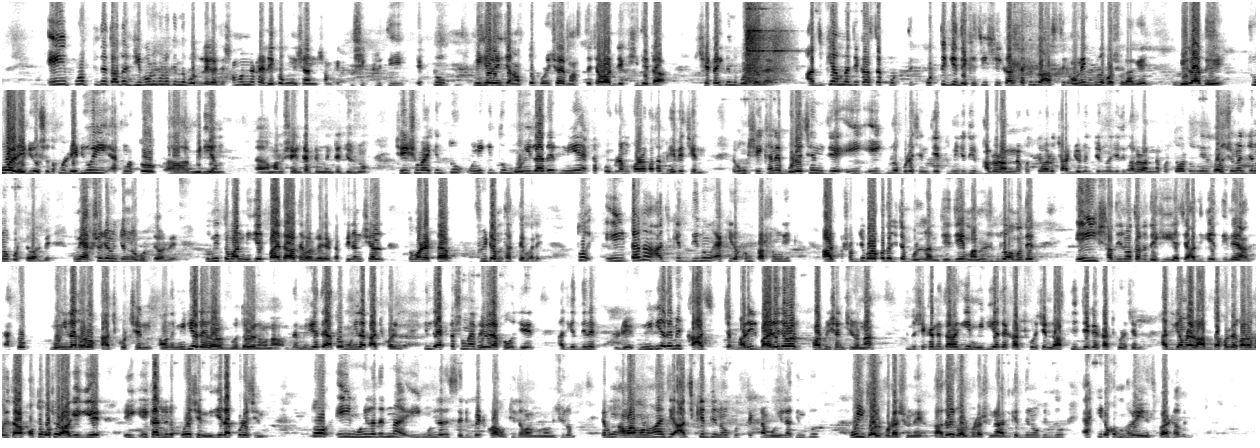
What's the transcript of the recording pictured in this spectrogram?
এই প্রত্যেকে তাদের জীবনগুলো কিন্তু বদলে গেছে। সামান্য একটা রেকগনিশন একটু স্বীকৃতি, একটু নিজের এই যে আত্মপরিচয় বাঁচতে চাওয়ার যে খিদেটা, সেটাই কিন্তু বদলে দেয় আজকে আমরা যে কাজটা করতে করতে গিয়ে দেখেছি, সেই কাজটা কিন্তু আজ থেকে অনেকগুলো বছর আগে বেলাদে থ্রু আর রেডিও শো তখন রেডিওই একমাত্র মিডিয়াম মানুষের এন্টারটেনমেন্টের জন্য। সেই সময় কিন্তু উনি কিন্তু মহিলাদের নিয়ে একটা প্রোগ্রাম করার কথা ভেবেছেন এবং সেখানে বলেছেন যে এই, এইগুলো বলেছেন যে তুমি যদি ভালো রান্না করতে পারো চারজনের জন্য যদি ভালো রান্না করতে পারো, তুমি কিন্তু দশ জনের জন্য করতে পারবে, তুমি একশো জনের জন্য করতে পারবে, তুমি তোমার নিজের পায়ে দাঁড়াতে পারবে, একটা ফিনান্সিয়াল তোমার একটা ফ্রিডম থাকতে পারে। তো এইটা না আজকের দিনও একই রকম প্রাসঙ্গিক। আর সবচেয়ে বড় কথা যেটা বললাম যে যে মানুষগুলো আমাদের এই স্বাধীনতাটা দেখিয়ে গেছে, আজকের দিনে এত মহিলা ধরো কাজ করছেন, আমাদের মিডিয়াতে ধরো, ধরে নাও না, আমাদের মিডিয়াতে এত মহিলা কাজ করেন। কিন্তু একটা সময় ভেবে রাখো যে, আজকের দিনে মিডিয়াতে এমনি কাজ, বাড়ির বাইরে যাওয়ার পারমিশন ছিল না, কিন্তু সেখানে তারা গিয়ে মিডিয়াতে কাজ করেছেন, রাত্রির জায়গায় কাজ করেছেন। আজকে আমরা রাত দখলের কথা বলি, তারা কত বছর আগে গিয়ে এই এই কাজগুলো করেছেন, নিজেরা করেছেন। তো এই মহিলাদের না, এই মহিলাদের সেলিব্রেট করা উচিত আমার মনে হয়েছিল। এবং আমার মনে হয় যে আজকের দিনেও প্রত্যেকটা মহিলা কিন্তু ওই গল্পটা শুনে তাদের গল্পটা শুনে আজকের দিনেও কিন্তু একই রকম ভাবে ইন্সপায়ার্ড হবেন।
